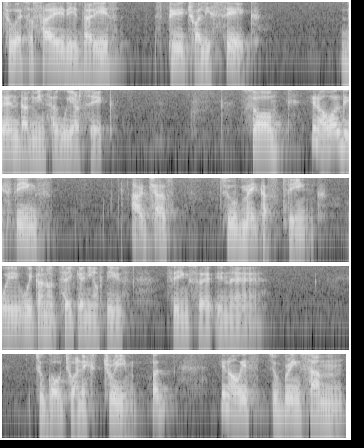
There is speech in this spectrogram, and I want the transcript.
to a society that is spiritually sick, then that means that we are sick. So, you know, all these things are just to make us think. We, we cannot take any of these things uh, in a, to go to an extreme. But, you know, it's to bring some,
